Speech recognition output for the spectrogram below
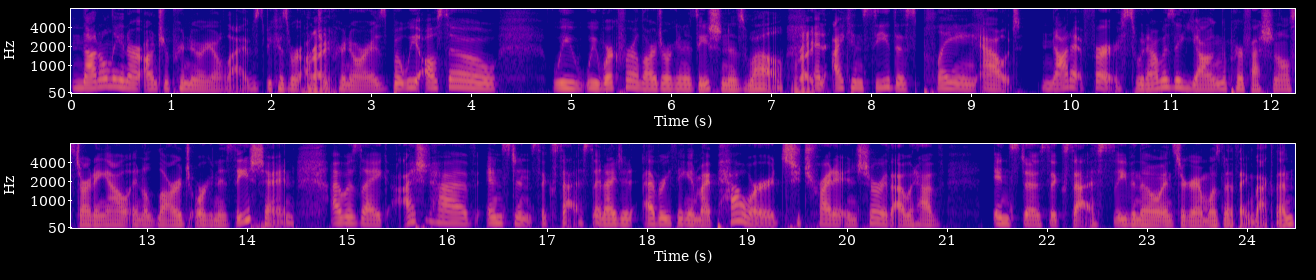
not only in our entrepreneurial lives because we're entrepreneurs, right. but we also we we work for a large organization as well. Right. And I can see this playing out not at first. When I was a young professional starting out in a large organization, I was like, I should have instant success. And I did everything in my power to try to ensure that I would have insta success, even though Instagram wasn't a thing back then.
